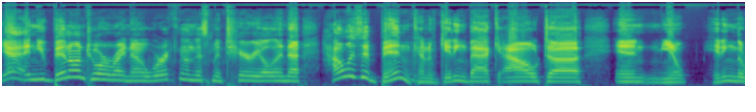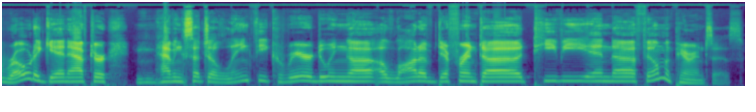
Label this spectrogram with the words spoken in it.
Yeah, and you've been on tour right now, working on this material. And uh, how has it been, kind of getting back out uh, and you know hitting the road again after having such a lengthy career, doing uh, a lot of different uh, TV and uh, film appearances?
